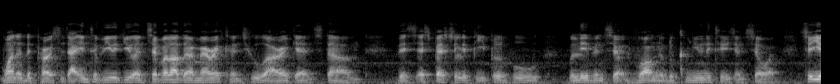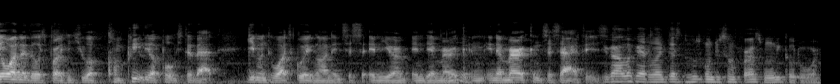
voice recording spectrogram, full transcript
one of the persons I interviewed you and several other Americans who are against um this, especially people who believe in certain vulnerable communities and so on. So you're one of those persons who are completely opposed to that, given to what's going on in in your in the American in American societies. You gotta look at it like this. Who's gonna do something for us when we go to war?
